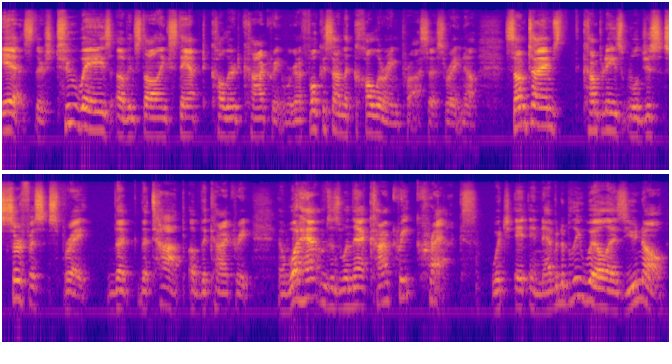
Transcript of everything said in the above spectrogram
is there's two ways of installing stamped colored concrete. We're going to focus on the coloring process right now. Sometimes companies will just surface spray the, the top of the concrete. And what happens is when that concrete cracks, which it inevitably will as you know,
